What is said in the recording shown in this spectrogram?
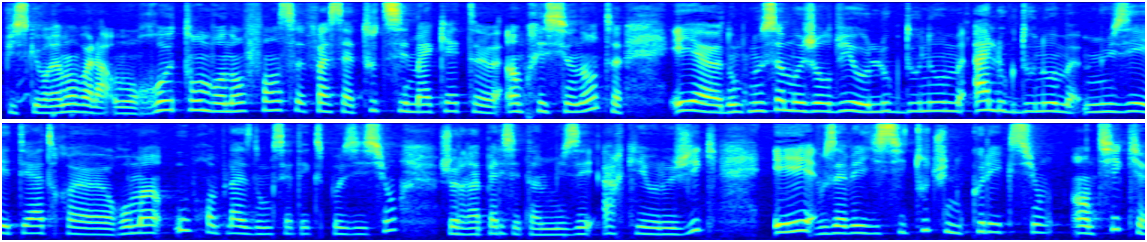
puisque vraiment, voilà, on retombe en enfance face à toutes ces maquettes euh, impressionnantes. Et euh, donc, nous sommes aujourd'hui au Lugdunum, à Lugdunum, musée et théâtre romain, où prend place donc cette exposition. Je le rappelle, c'est un musée archéologique. Et vous avez ici toute une collection antique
